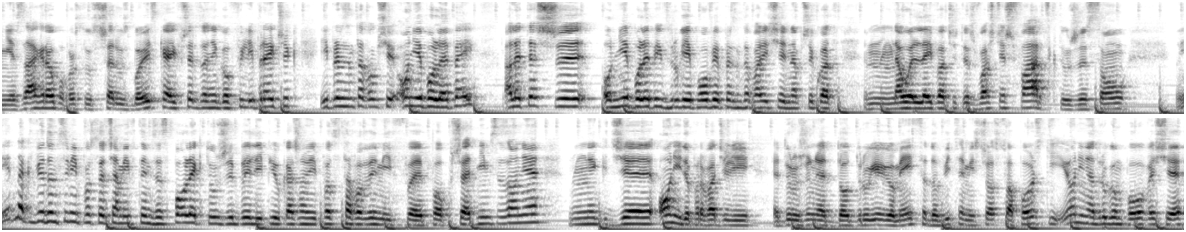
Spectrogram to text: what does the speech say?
nie zagrał, po prostu zszedł z boiska i wszedł za niego Filip Rejczyk i prezentował się o niebo lepiej, ale też y, o niebo lepiej w drugiej połowie prezentowali się na przykład mm, Nauel Lejwa czy też właśnie Schwarz, którzy są no jednak wiodącymi postaciami w tym zespole, którzy byli piłkarzami podstawowymi w e, poprzednim sezonie, gdzie oni doprowadzili drużynę do drugiego miejsca, do wicemistrzostwa Polski i oni na drugą połowę się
